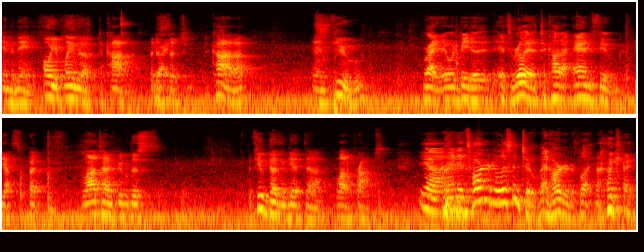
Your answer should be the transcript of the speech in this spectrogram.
in the name. Oh, you're playing the toccata, but it's Right. the toccata and fugue. Right, it would be to, it's really a toccata and fugue. Yes, but a lot of times people just, the fugue doesn't get uh, a lot of props. Yeah, and it's harder to listen to and harder to play. Okay.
